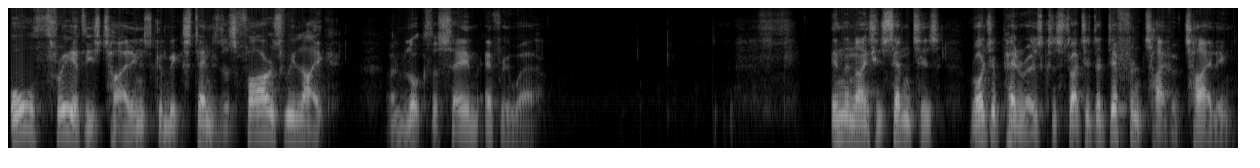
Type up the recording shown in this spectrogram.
All three of these tilings can be extended as far as we like and look the same everywhere. In the 1970s, Roger Penrose constructed a different type of tiling,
